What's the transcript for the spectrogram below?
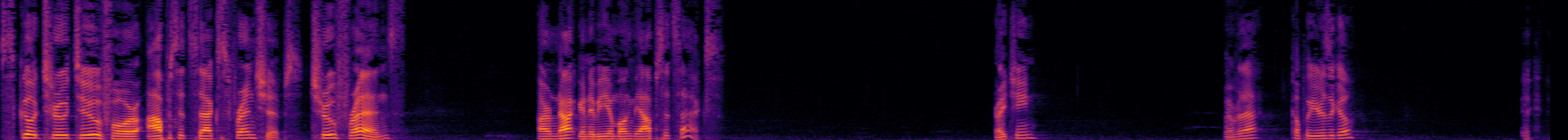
It's good, true too for opposite sex friendships. True friends are not going to be among the opposite sex. Right, Gene? Remember that a couple years ago?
